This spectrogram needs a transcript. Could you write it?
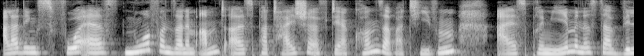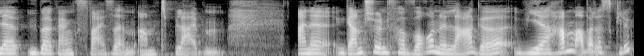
allerdings vorerst nur von seinem Amt als Parteichef der Konservativen. Als Premierminister will er übergangsweise im Amt bleiben eine ganz schön verworrene Lage. Wir haben aber das Glück,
